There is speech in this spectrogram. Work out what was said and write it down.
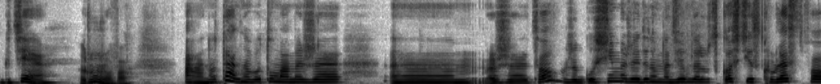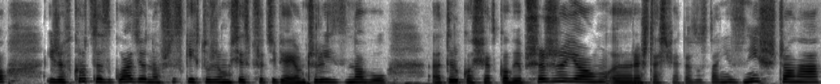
Gdzie? Różowa. A, no tak, no bo tu mamy, że em, że co? Że głosimy, że jedyną nadzieją dla ludzkości jest królestwo i że wkrótce zgładziono wszystkich, którzy mu się sprzeciwiają. Czyli znowu e, tylko świadkowie przeżyją, e, reszta świata zostanie zniszczona.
